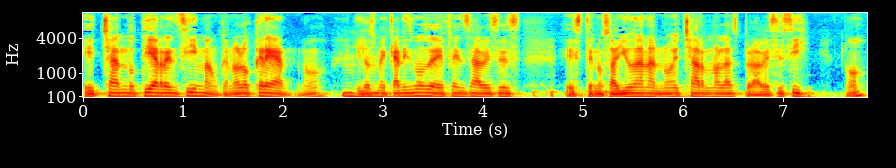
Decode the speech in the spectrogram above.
echando tierra encima, aunque no lo crean, ¿no? Y los mecanismos de defensa a veces este, nos ayudan a no echárnoslas, pero a veces sí, ¿no?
